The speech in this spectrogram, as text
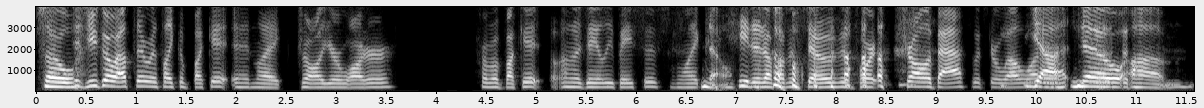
So did you go out there with like a bucket and like draw your water from a bucket on a daily basis and like no. heat it up on the stove and pour draw a bath with your well water? Yeah, no, um,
